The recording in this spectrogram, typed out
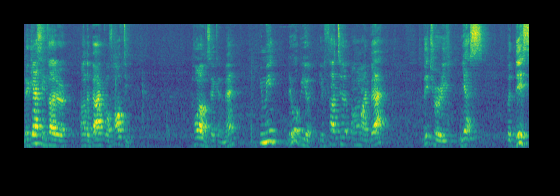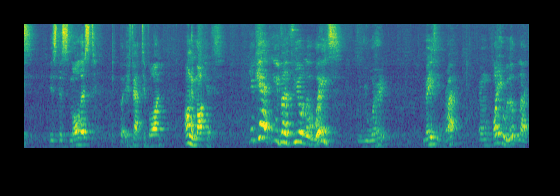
the gas inflator on the back of Hovding. Hold on a second, man. You mean there will be an inflator on my back? Literally, yes. But this is the smallest but effective one on the market. You can't even feel the weights when you wear it. Amazing, right? And what it will look like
